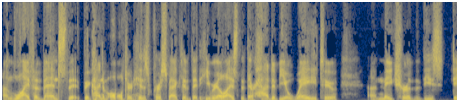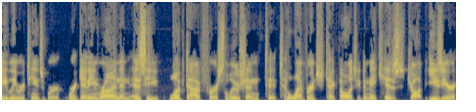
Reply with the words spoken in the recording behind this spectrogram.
um, life events that, that kind of altered his perspective that he realized that there had to be a way to uh, make sure that these daily routines were, were getting run. And as he looked out for a solution to, to leverage technology to make his job easier,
